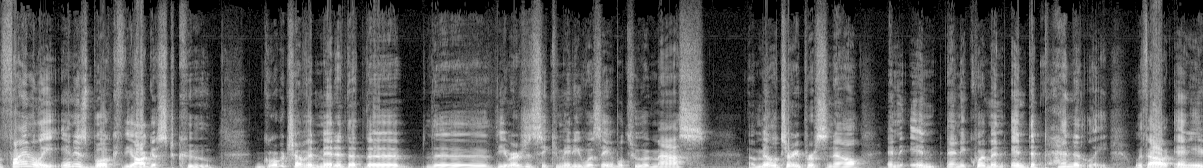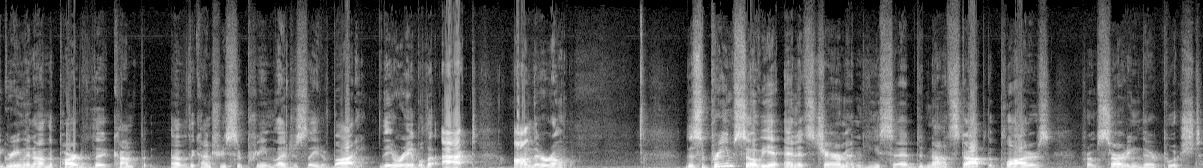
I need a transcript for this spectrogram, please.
finally, in his book, The August Coup, Gorbachev admitted that the the the emergency committee was able to amass uh, military personnel and in, and equipment independently without any agreement on the part of the comp- of the country's supreme legislative body. They were able to act on their own. The Supreme Soviet and its chairman, he said, did not stop the plotters from starting their putsch.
